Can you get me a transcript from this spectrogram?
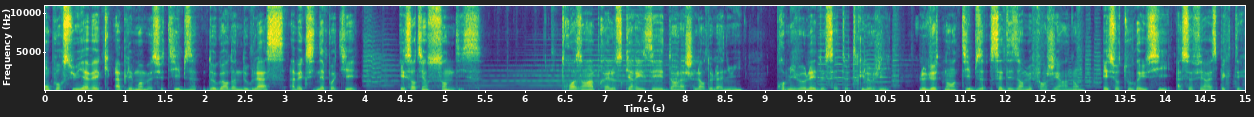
On poursuit avec Appelez-moi Monsieur Tibbs de Gordon Douglas avec Sidney Poitier et sorti en 70. Trois ans après l'Oscarisé Dans la chaleur de la nuit, premier volet de cette trilogie, le lieutenant Tibbs s'est désormais forgé un nom et surtout réussi à se faire respecter.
